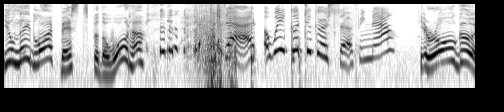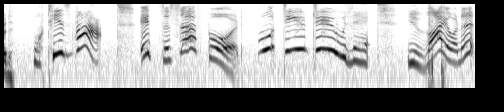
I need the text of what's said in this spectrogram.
you'll need life vests for the water. Are we good to go surfing now? You're all good. What is that? It's a surfboard. What do you do with it? You lie on it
